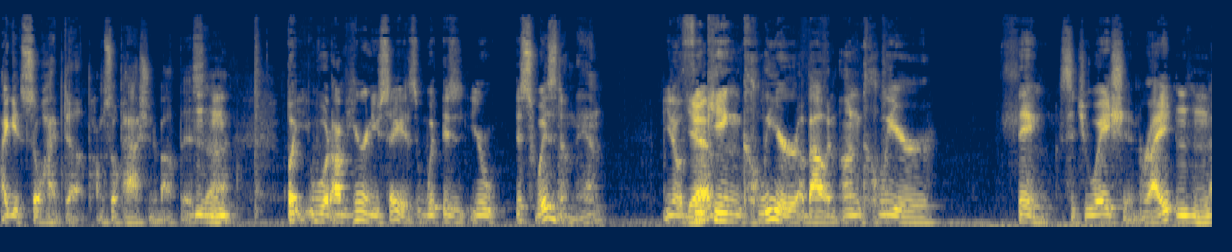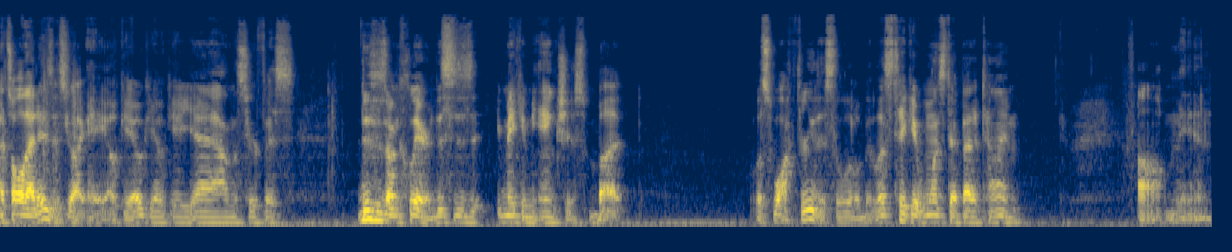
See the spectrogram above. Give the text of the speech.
I get so hyped up. I'm so passionate about this. Uh, Mhm. but what I'm hearing you say is is your it's wisdom, man. You know, Yeah. thinking clear about an unclear thing, situation, right? Mhm. That's all that is. It's you're like, hey, okay, okay, okay, yeah, on the surface, this is unclear. This is making me anxious, but let's walk through this a little bit. Let's take it one step at a time. Oh man.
